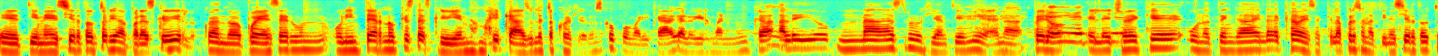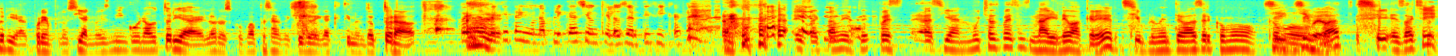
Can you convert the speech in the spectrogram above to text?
eh, tiene cierta autoridad para escribirlo, cuando puede ser un, un interno que está escribiendo, marica, eso le tocó el horóscopo, marica, hágalo, y el man nunca Mm. ha leído nada de astrología, no tiene ni idea de nada, pero el hecho de que uno tenga en la cabeza que la persona tiene cierta autoridad, por ejemplo, si ya no es ninguna autoridad del horóscopo, a pesar de que yo diga que tiene un doctorado, Pues sabe que tengo una aplicación que lo certifica. Exactamente. Pues hacían muchas veces, nadie le va a creer. Simplemente va a ser como. Sí, como sí. "What?". Sí, exacto. Sí.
